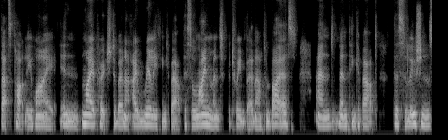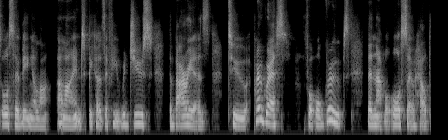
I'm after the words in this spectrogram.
that's partly why, in my approach to burnout, I really think about this alignment between burnout and bias, and then think about the solutions also being al- aligned. Because if you reduce the barriers to progress for all groups, then that will also help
